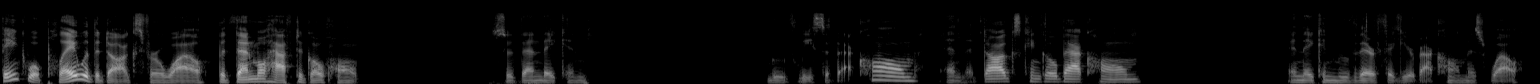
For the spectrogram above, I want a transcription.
think we'll play with the dogs for a while, but then we'll have to go home. So then they can move Lisa back home, and the dogs can go back home, and they can move their figure back home as well.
